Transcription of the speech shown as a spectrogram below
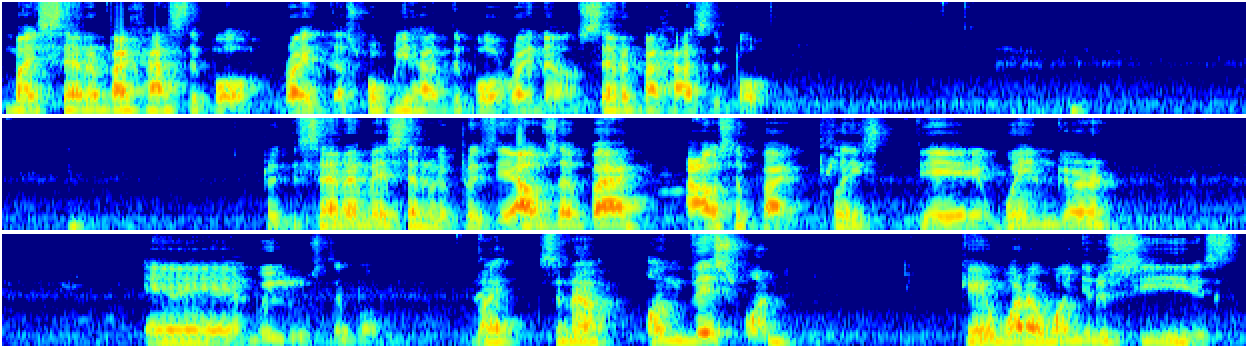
my center back has the ball, right? That's where we have the ball right now. Center back has the ball. Play the center mid, center mid plays the outside back, outside back plays the winger, and we lose the ball, right? So now, on this one, okay, what I want you to see is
